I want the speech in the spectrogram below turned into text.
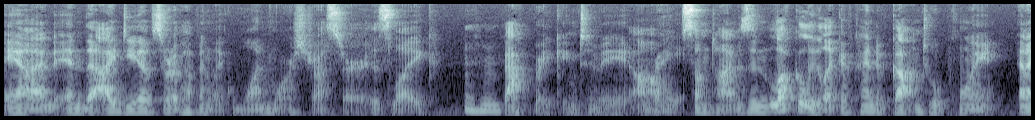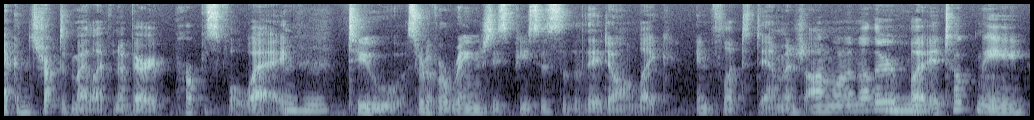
And and the idea of sort of having like one more stressor is like backbreaking to me um, Mm-hmm. Right. sometimes. And luckily like I've kind of gotten to a point and I constructed my life in a very purposeful way Mm-hmm. to sort of arrange these pieces so that they don't like inflict damage on one another, Mm-hmm. but it took me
